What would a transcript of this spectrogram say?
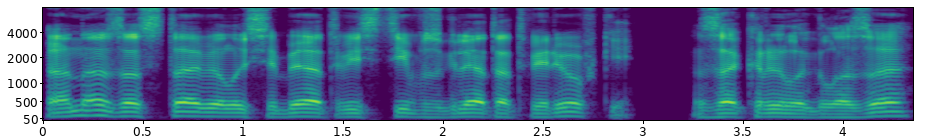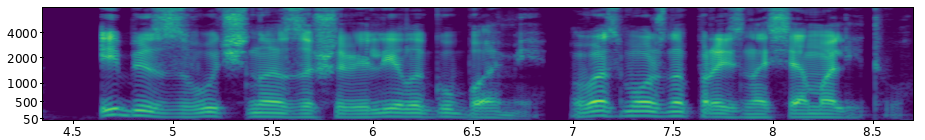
она заставила себя отвести взгляд от веревки, закрыла глаза и беззвучно зашевелила губами, возможно, произнося молитву.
